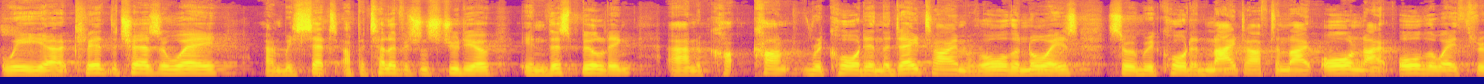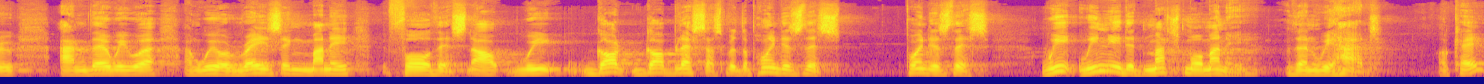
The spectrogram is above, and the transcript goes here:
we uh, cleared the chairs away and we set up a television studio in this building and can't record in the daytime with all the noise. So we recorded night after night, all night, all the way through. And there we were, and we were raising money for this. Now, we, God, God bless us, but the point is this. Point is this. We, we needed much more money than we had. Okay?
